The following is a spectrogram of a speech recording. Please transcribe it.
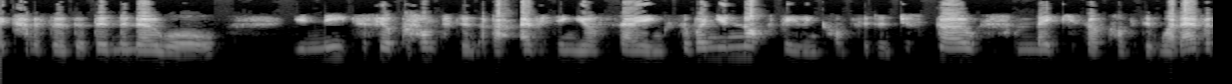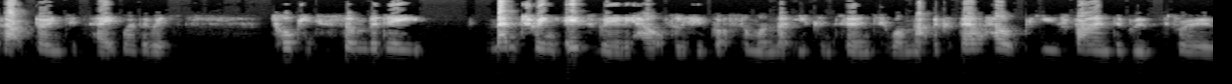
the kind of the, the, the know-all. You need to feel confident about everything you're saying. So when you're not feeling confident, just go and make yourself confident, whatever that's going to take, whether it's talking to somebody, mentoring is really helpful if you've got someone that you can turn to on that because they'll help you find the route through.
